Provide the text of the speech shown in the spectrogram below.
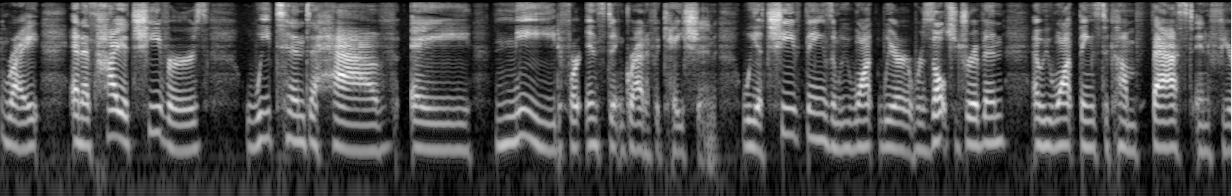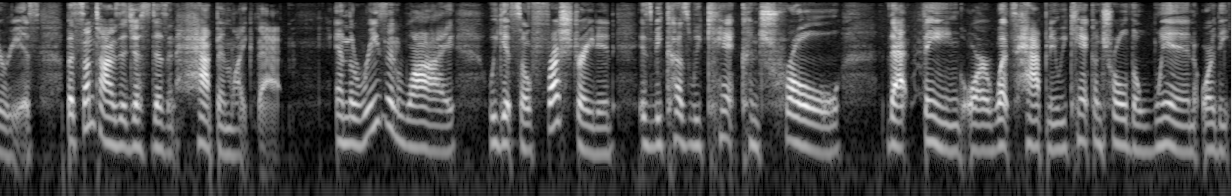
right? And as high achievers, we tend to have a need for instant gratification. We achieve things and we want, we're results driven and we want things to come fast and furious. But sometimes it just doesn't happen like that. And the reason why we get so frustrated is because we can't control that thing or what's happening. We can't control the when or the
